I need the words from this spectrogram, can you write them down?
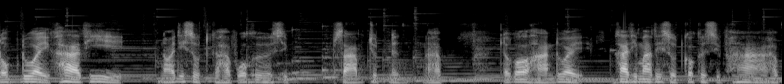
ลบด้วยค่าที่น้อยที่สุดครับ ก็คือ 13.1 นะครับ แล้วก็หารด้วยค่าที่มากที่สุดก็คือ 15 ครับ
